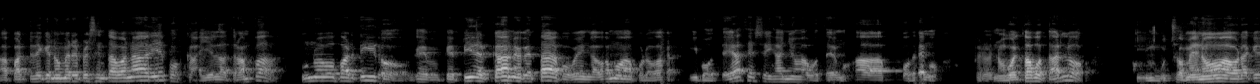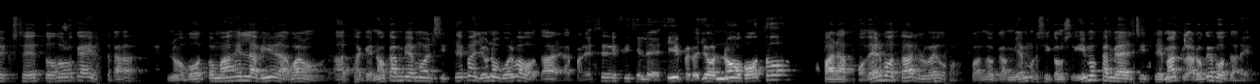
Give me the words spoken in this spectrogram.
aparte de que no me representaba nadie, pues caí en la trampa un nuevo partido que, pide el cambio, que tal, pues venga, vamos a probar. Y voté hace seis años a, votemos, a Podemos, pero no he vuelto a votarlo. Y mucho menos ahora que sé todo lo que hay detrás. No voto más en la vida. Bueno, hasta que no cambiemos el sistema, yo no vuelvo a votar. Parece difícil de decir, pero yo no voto para poder votar luego. Cuando cambiemos, si conseguimos cambiar el sistema, claro que votaré.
